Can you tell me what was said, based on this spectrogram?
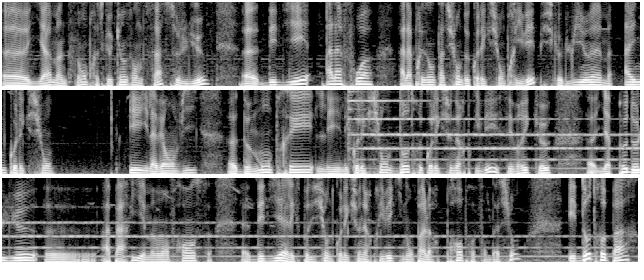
il y a maintenant presque 15 ans de ça, ce lieu dédié dédié à la fois à la présentation de collections privées, puisque lui-même a une collection et il avait envie euh, de montrer les, collections d'autres collectionneurs privés. C'est vrai qu'il euh, il y a peu de lieux euh, à Paris et même en France dédiés à l'exposition de collectionneurs privés qui n'ont pas leur propre fondation. Et d'autre part,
